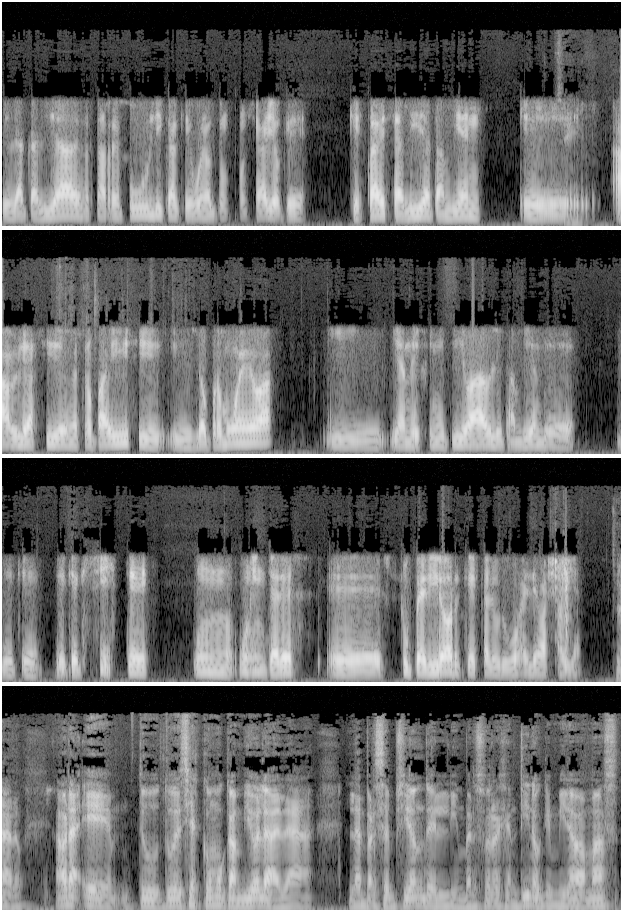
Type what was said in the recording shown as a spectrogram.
la calidad de nuestra república, que bueno, que un funcionario que, que está de salida también eh, hable así de nuestro país y, lo promueva y, en definitiva hable también de, que, de que existe un, un interés eh, superior que es que al Uruguay le vaya bien. Claro. Ahora, eh, tú, tú decías cómo cambió la, la, la percepción del inversor argentino que miraba más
